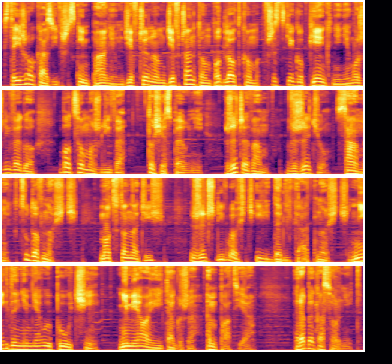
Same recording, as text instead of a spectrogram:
Z tejże okazji wszystkim paniom, dziewczynom, dziewczętom, podlotkom wszystkiego pięknie niemożliwego, bo co możliwe, to się spełni. Życzę Wam w życiu samych cudowności. Motto na dziś? Życzliwość i delikatność nigdy nie miały płci, nie miała jej także empatia. Rebeka Solnit,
